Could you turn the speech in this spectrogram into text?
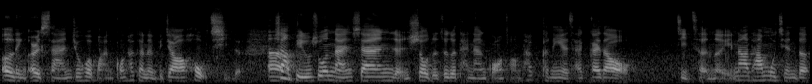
二零二三就会完工，它可能比较后期的。像比如说南山人寿的这个台南广场，它可能也才盖到。几层而已。那它目前的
